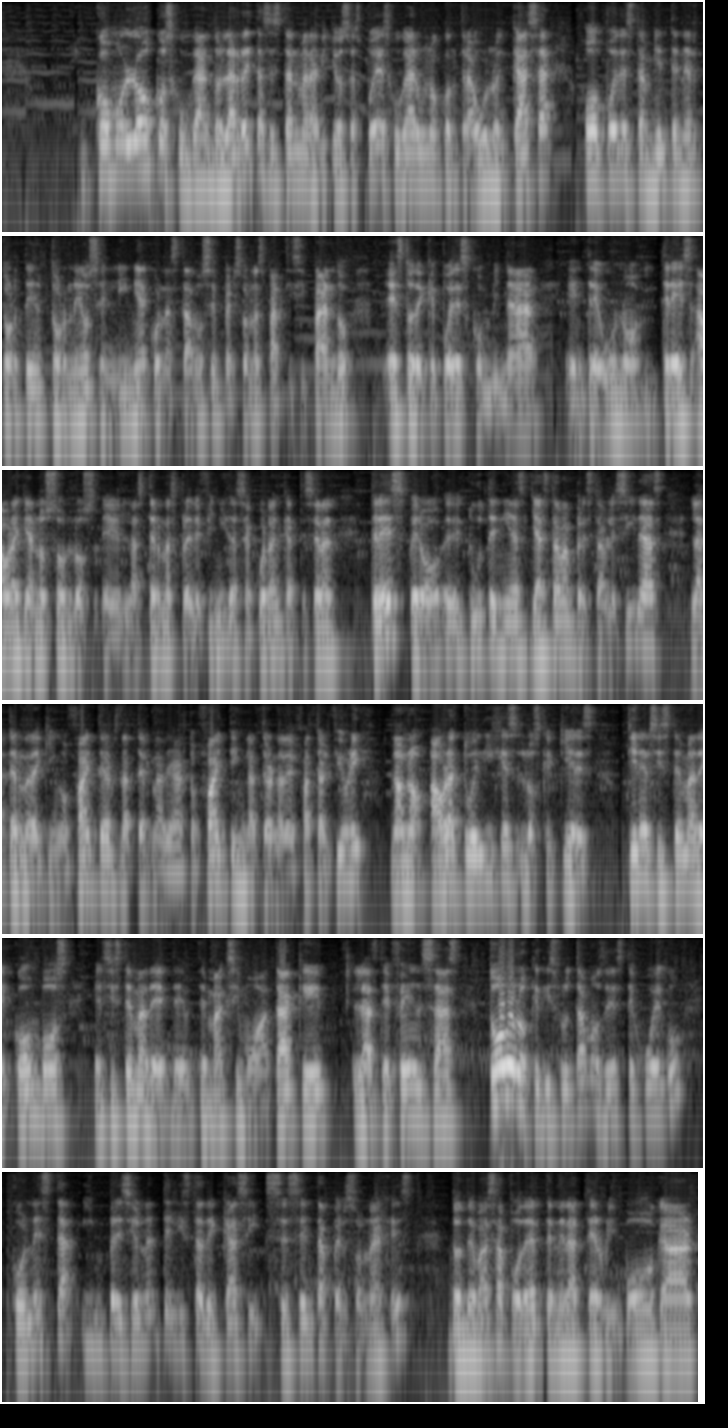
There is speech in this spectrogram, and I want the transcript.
como locos jugando. Las retas están maravillosas. Puedes jugar uno contra uno en casa o puedes también tener torneos en línea con hasta 12 personas participando. Esto de que puedes combinar entre 1 y 3. Ahora ya no son los, eh, las ternas predefinidas. ¿Se acuerdan que antes eran 3? Pero eh, tú tenías, ya estaban preestablecidas. La terna de King of Fighters, la terna de Art of Fighting, la terna de Fatal Fury. No, no. Ahora tú eliges los que quieres. Tiene el sistema de combos, el sistema de máximo ataque, las defensas. Todo lo que disfrutamos de este juego con esta impresionante lista de casi 60 personajes donde vas a poder tener a Terry Bogard,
